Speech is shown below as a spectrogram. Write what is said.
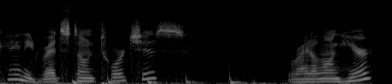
Okay, I need redstone torches right along here.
